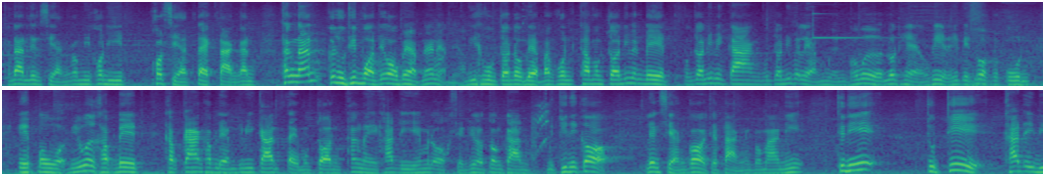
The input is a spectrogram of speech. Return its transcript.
ทางด้านเรื่องเสียงก็มีข้อดีข้อเสียแตกต่างกัน ทั้งนั้นก็อยู่ที่บอร์ดที่ออกแบบนั่นเนี่ยนี่คือวงจรออกแบบบางคนทำวงจรที่เป็นเบสวงจรที่เป็นกลางวงจรที่เป็นแหลมเหมือน power รถแห่ของพี่ที่เป็นพวกตระกูลเอโปอะมีเวอร์ขับเบสขับกลางขับแหลมจะมีการแต่งวงจรข้างในคาดดีให้มันออกเสียงที่เราต้องการเมื่อกี้นี้ก็เรื่องเสียงก็จะต่างกันประมาณนี้ ทีนี้จุดที่คัด AB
